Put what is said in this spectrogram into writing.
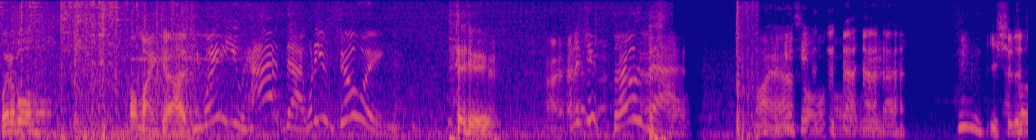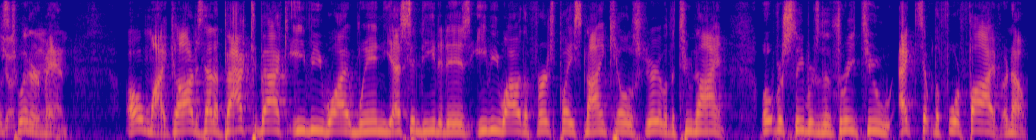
Winnable. Oh my god. You wait, you had that. What are you doing? Dude. How did you throw that? My asshole. You should Post Twitter, man. Oh my God, is that a back-to-back EVY win? Yes, indeed it is. EVY with the first place nine kills, Fury with a two nine, Oversleepers with a three two, Exit with a four five. Or no,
